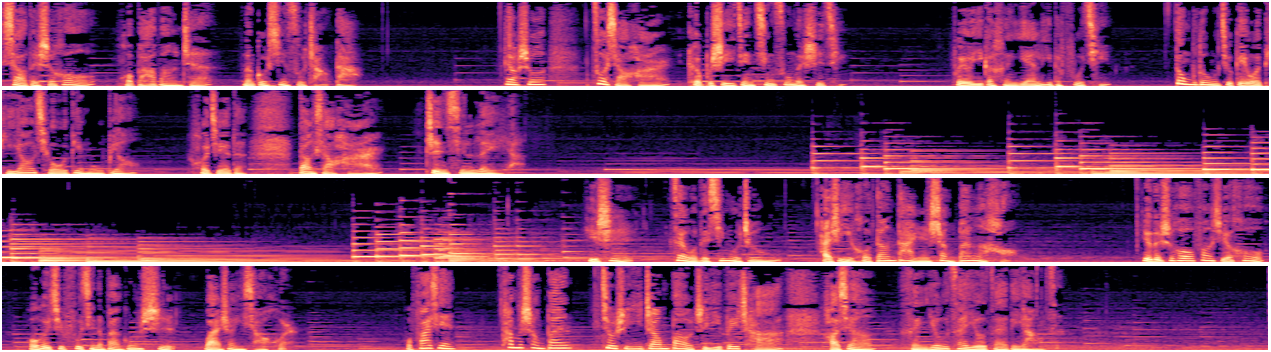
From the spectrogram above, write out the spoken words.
小的时候，我巴望着能够迅速长大。要说做小孩可不是一件轻松的事情。我有一个很严厉的父亲，动不动就给我提要求、定目标。我觉得当小孩真心累呀。于是，在我的心目中，还是以后当大人上班了好。有的时候放学后，我会去父亲的办公室玩上一小会儿。我发现，他们上班就是一张报纸、一杯茶，好像很悠哉悠哉的样子。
